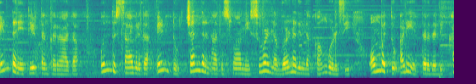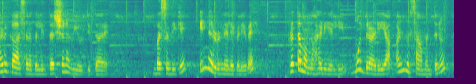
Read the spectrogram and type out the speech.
ಎಂಟನೇ ತೀರ್ಥಂಕರರಾದ ಒಂದು ಸಾವಿರದ ಎಂಟು ಚಂದ್ರನಾಥ ಸ್ವಾಮಿ ಸುವರ್ಣ ವರ್ಣದಿಂದ ಕಂಗೊಳಿಸಿ ಒಂಬತ್ತು ಅಡಿ ಎತ್ತರದಲ್ಲಿ ಖಡ್ಗಾಸನದಲ್ಲಿ ದರ್ಶನವೀಯುತ್ತಿದ್ದಾರೆ ಬಸದಿಗೆ ಇನ್ನೆರಡು ನೆಲೆಗಳಿವೆ. ಪ್ರಥಮ ಮಹಡಿಯಲ್ಲಿ ಮುದ್ರಾಡಿಯ ಅಣ್ಣು ಸಾಮಂತನು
